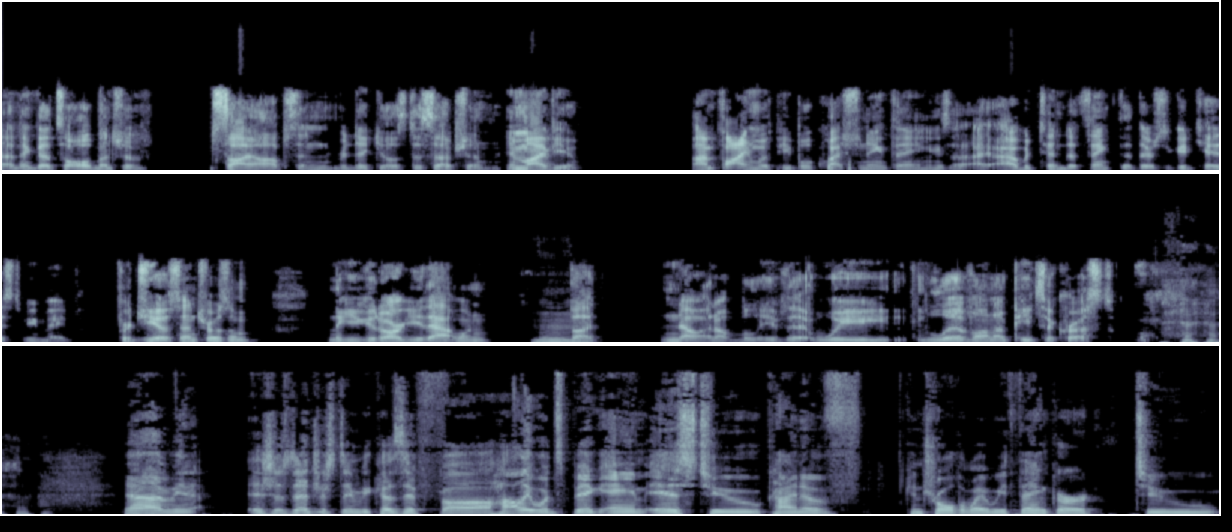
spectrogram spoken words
I think that's all a bunch of psyops and ridiculous deception, in my view. I'm fine with people questioning things. I, I would tend to think that there's a good case to be made for geocentrism. I think you could argue that one, Hmm. but no, I don't believe that we live on a pizza crust. yeah, I mean, it's just interesting because if uh, Hollywood's big aim is to kind of control the way we think or to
